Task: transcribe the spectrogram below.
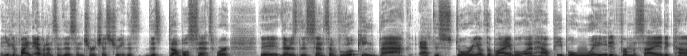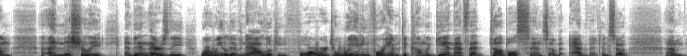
And you can find evidence of this in church history, this, this double sense, where they, there's this sense of looking back at the story of the Bible and how people waited for Messiah to come initially. And then there's the where we live now, looking forward to waiting for him to come again. That's that double sense of Advent. And so, um,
